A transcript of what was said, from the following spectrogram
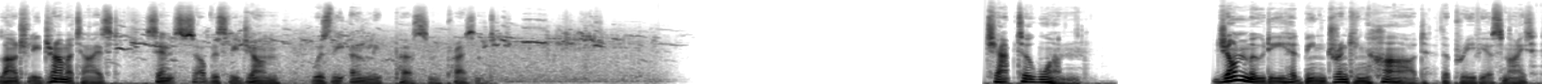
largely dramatized, since obviously John was the only person present. Chapter 1 John Moody had been drinking hard the previous night,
